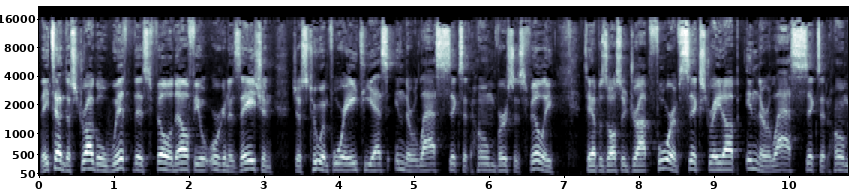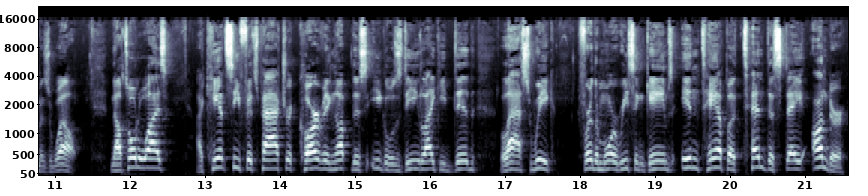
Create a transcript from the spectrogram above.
they tend to struggle with this Philadelphia organization. Just 2 and 4 ATS in their last six at home versus Philly. Tampa's also dropped four of six straight up in their last six at home as well. Now, total wise, I can't see Fitzpatrick carving up this Eagles D like he did last week. Furthermore, recent games in Tampa tend to stay under.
